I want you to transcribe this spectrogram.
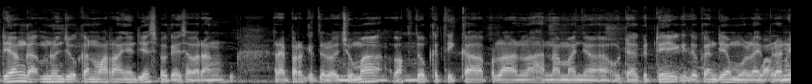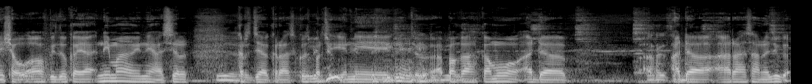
dia nggak menunjukkan warnanya dia sebagai seorang rapper gitu loh. Cuma waktu ketika perlahan-lahan namanya udah gede gitu kan dia mulai berani show off gitu kayak ini mah ini hasil kerja kerasku seperti ini gitu. Apakah kamu ada ada arah sana juga?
